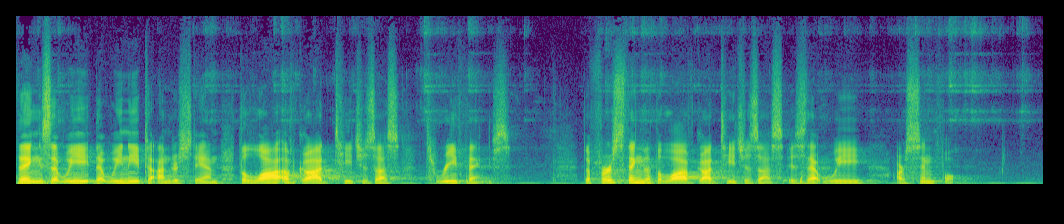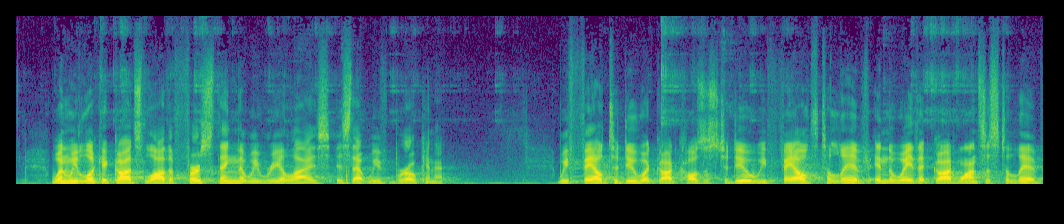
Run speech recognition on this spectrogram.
things that we, that we need to understand. The law of God teaches us three things. The first thing that the law of God teaches us is that we are sinful. When we look at God's law, the first thing that we realize is that we've broken it. We failed to do what God calls us to do. We failed to live in the way that God wants us to live.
